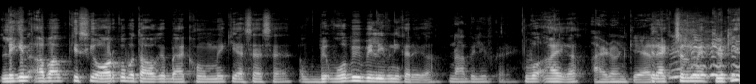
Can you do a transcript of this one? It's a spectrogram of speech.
लेकिन अब आप किसी और को बताओगे बैक होम में कि ऐसा ऐसा है अब वो भी बिलीव नहीं करेगा। ना बिलीव करे। वो आएगा। आई डोंट केयर एक्चुअल में क्योंकि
